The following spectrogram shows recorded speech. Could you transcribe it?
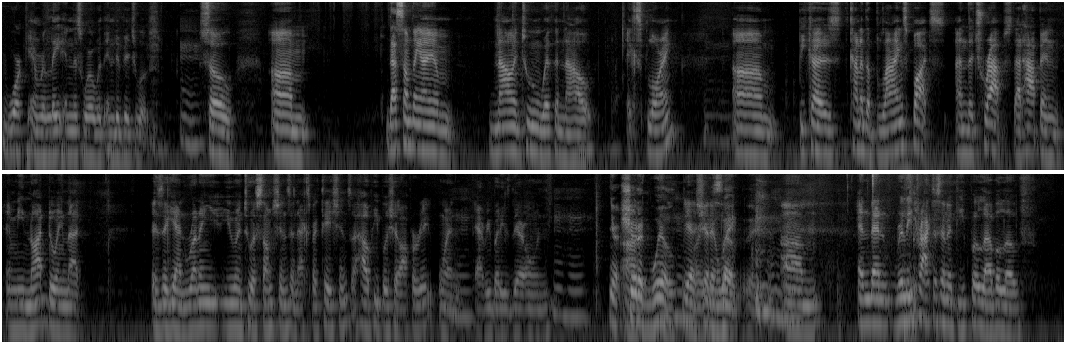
work and relate in this world with individuals. So um, that's something I am now in tune with and now exploring. Um, because kind of the blind spots and the traps that happen in me not doing that is again running you into assumptions and expectations of how people should operate when everybody's their own Yeah, should and will. Yeah, right? should and will. like- um, and then really practicing a deeper level of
